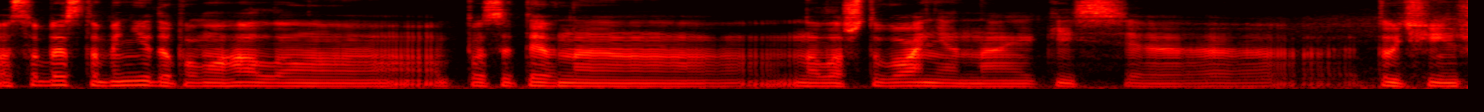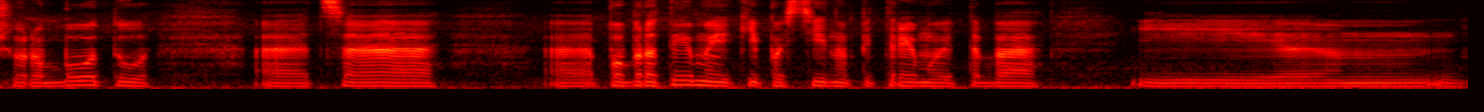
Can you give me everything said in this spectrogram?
Особисто мені допомагало позитивне налаштування на якісь е, ту чи іншу роботу. Е, Це побратими, які постійно підтримують тебе. І, ем,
